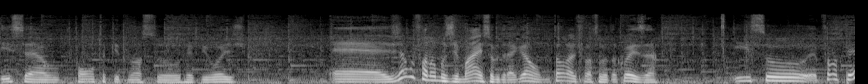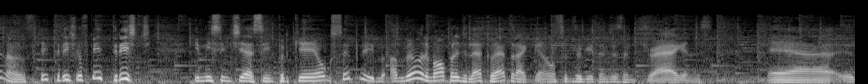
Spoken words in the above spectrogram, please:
isso é o ponto aqui do nosso review hoje. É, já não falamos demais sobre dragão? Então na hora de falar sobre outra coisa? Isso foi uma pena, eu fiquei triste, eu fiquei triste e me senti assim, porque eu sempre. O meu animal predileto é dragão, sempre joguei Dungeons and Dragons. É, eu,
